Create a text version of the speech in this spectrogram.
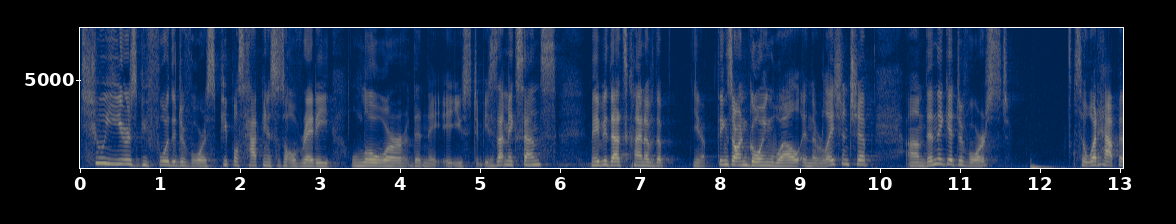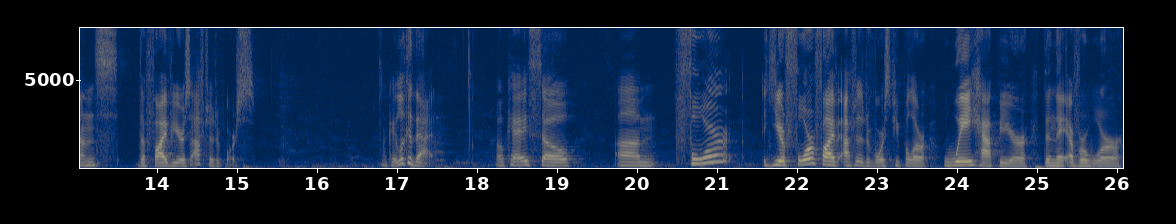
two years before the divorce, people's happiness is already lower than they, it used to be. Does that make sense? Maybe that's kind of the, you know, things aren't going well in the relationship. Um, then they get divorced. So what happens the five years after divorce? Okay, look at that. Okay, so um, four, year four or five after the divorce, people are way happier than they ever were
